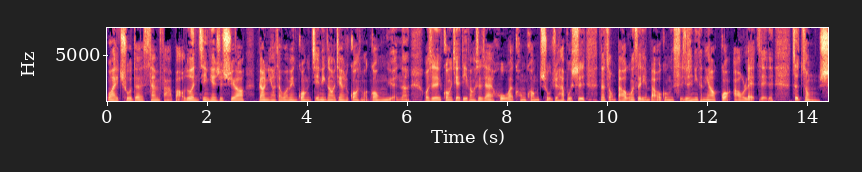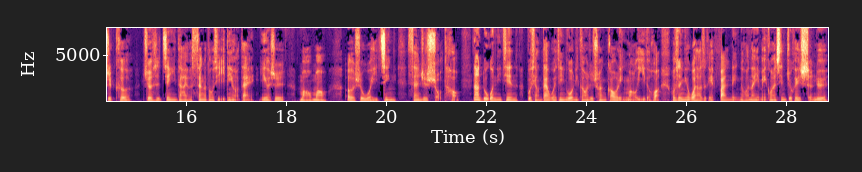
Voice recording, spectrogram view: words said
外出的三法宝。如果你今天是需要，比方你要在外面逛街，你刚好今天去逛什么公园呢、或是逛街的地方是在户外空旷处，就是它不是那种百货公司连百货公司，就是你可能要逛 Outlet 之类的这种时刻。就是建议大家有三个东西一定要带，一个是毛毛。二是围巾，三是手套。那如果你今天不想戴围巾，如果你刚好是穿高领毛衣的话，或是你的外套是可以翻领的话，那也没关系，你就可以省略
